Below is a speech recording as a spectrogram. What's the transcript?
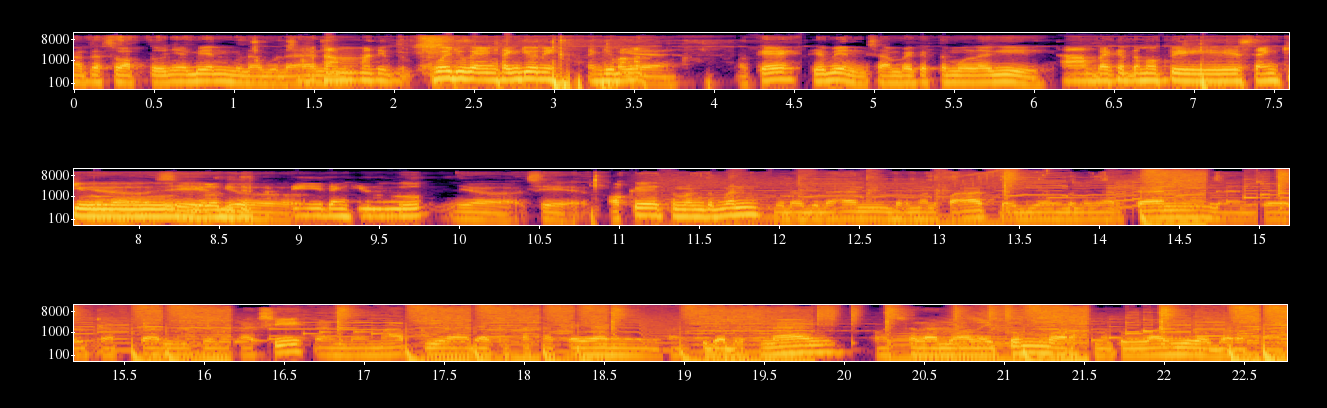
Atas waktunya, Bin. Mudah-mudahan. Sama-sama nih. Gue juga yang thank you nih. Thank you banget. Oke, Kevin, sampai ketemu lagi. Sampai ketemu, Pis. Thank you. Yo, Biologi yo. Thank you. Ya, sip. Oke, teman-teman, mudah-mudahan bermanfaat bagi yang mendengarkan dan saya ucapkan terima kasih dan mohon maaf bila ada kata-kata yang tidak berkenan. Wassalamualaikum warahmatullahi wabarakatuh.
